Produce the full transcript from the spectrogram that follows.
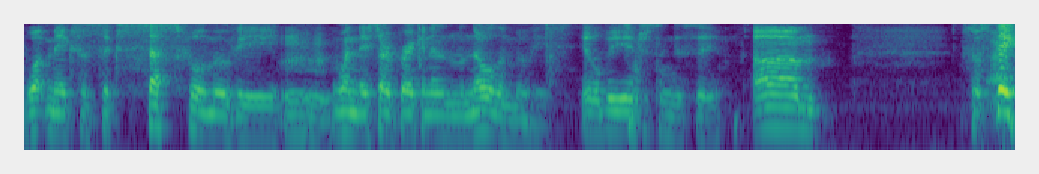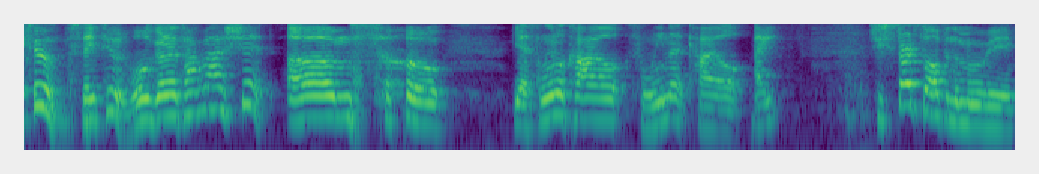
what makes a successful movie Mm-hmm. when they start breaking in the Nolan movies. It'll be interesting to see. Um, So stay tuned. stay tuned. We're gonna talk about shit. Um, so yeah, Selina Kyle. Selina Kyle. I. She starts off in the movie.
